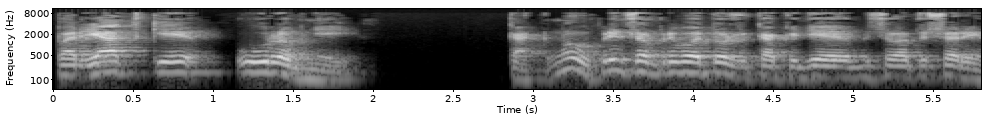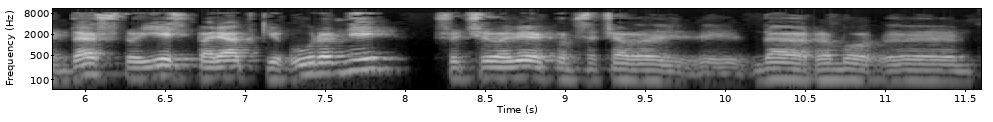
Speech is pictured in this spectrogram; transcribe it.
порядке уровней. Как, ну, в принципе, он приводит тоже как идея Месилат и Шарин, да, что есть порядки уровней, что человек, он сначала да, работает,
